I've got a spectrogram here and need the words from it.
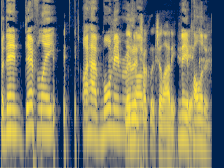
But then definitely, I have more memories Lemon of and chocolate gelati. Neapolitan Yeah.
